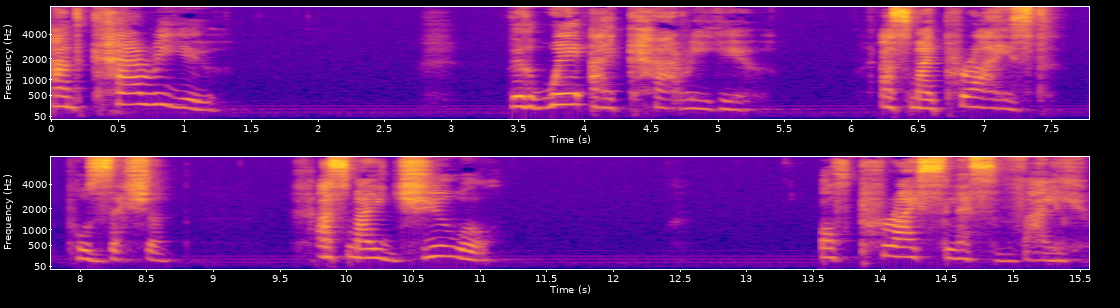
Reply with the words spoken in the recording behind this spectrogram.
and carry you the way I carry you as my prized possession, as my jewel of priceless value.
